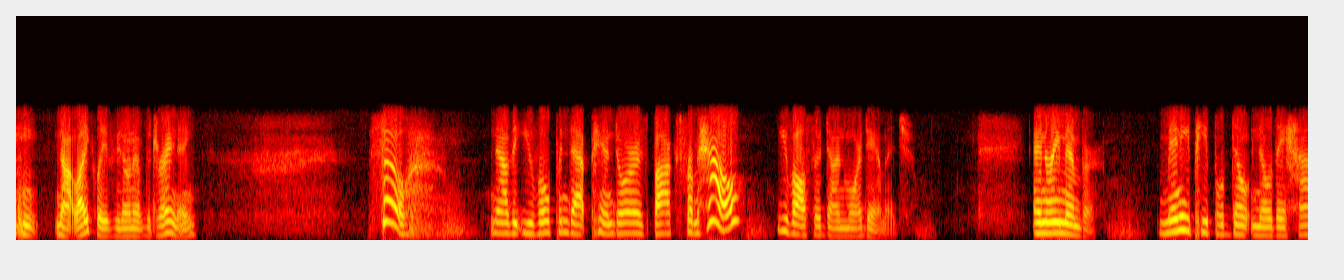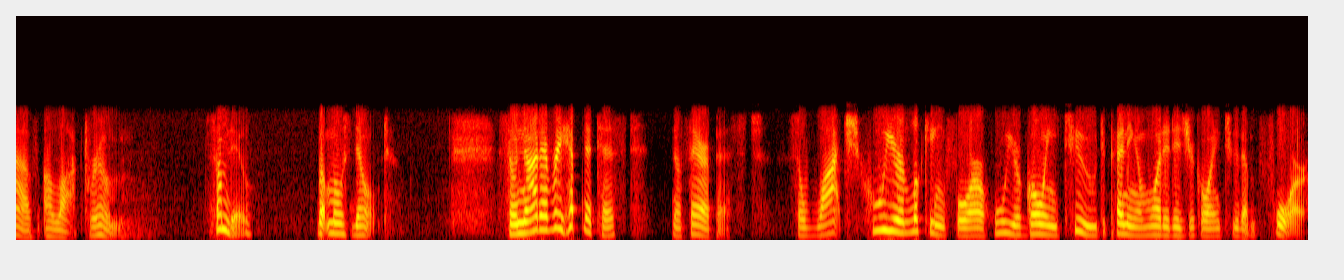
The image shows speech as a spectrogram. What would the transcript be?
Not likely if you don't have the training. So, now that you've opened that Pandora's box from hell, you've also done more damage. And remember, many people don't know they have a locked room. Some do, but most don't. So, not every hypnotist, no therapist. So, watch who you're looking for, who you're going to, depending on what it is you're going to them for.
